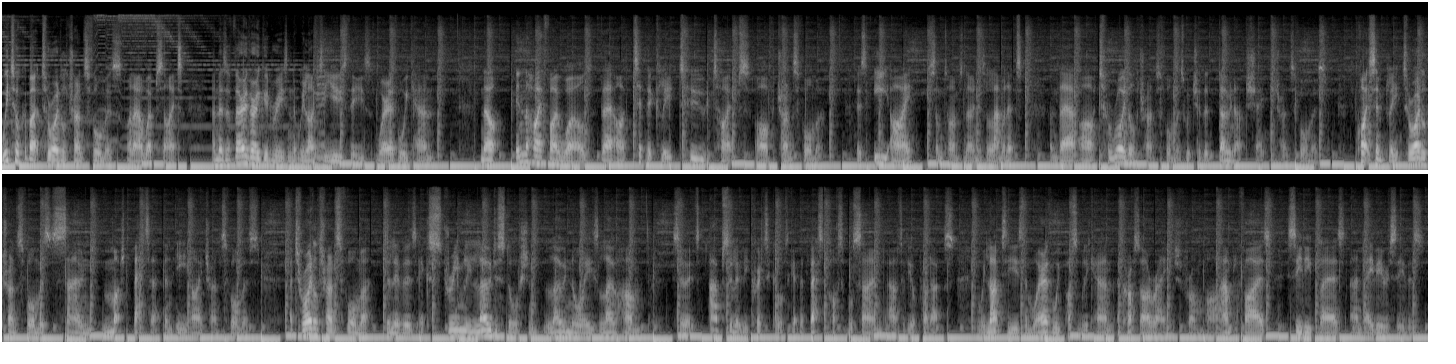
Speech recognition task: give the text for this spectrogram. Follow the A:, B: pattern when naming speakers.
A: We talk about toroidal transformers on our website, and there's a very, very good reason that we like to use these wherever we can. Now, in the hi fi world, there are typically two types of transformer. There's EI, sometimes known as laminate, and there are toroidal transformers, which are the donut shaped transformers. Quite simply, toroidal transformers sound much better than EI transformers. A toroidal transformer delivers extremely low distortion, low noise, low hum, so it's absolutely critical to get the best possible sound out of your products. And we like to use them wherever we possibly can across our range, from our amplifiers, CD players, and AV receivers.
